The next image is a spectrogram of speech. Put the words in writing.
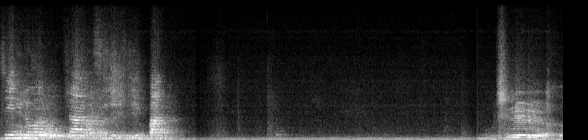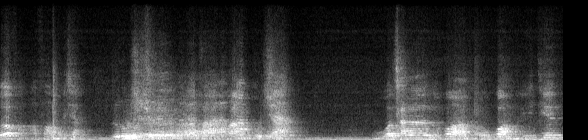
青州不山七经半。如是何法放不下？如是何法放不下？我参话头挂眉间。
